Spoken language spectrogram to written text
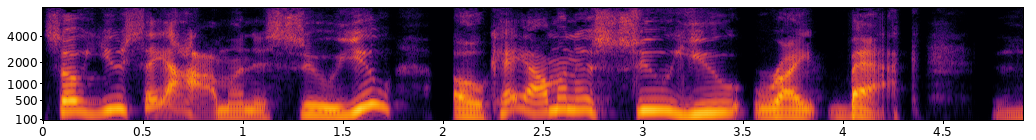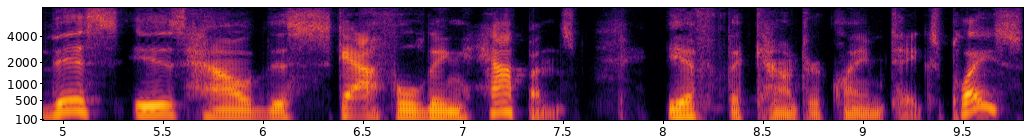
So you say, ah, I'm going to sue you. Okay, I'm going to sue you right back. This is how this scaffolding happens. If the counterclaim takes place.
